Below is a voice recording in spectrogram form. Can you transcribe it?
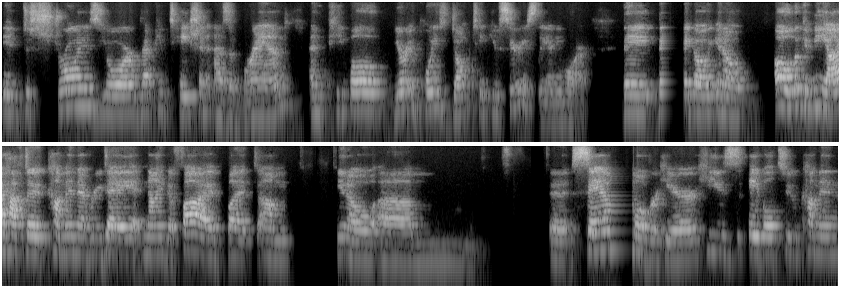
it destroys your reputation as a brand. And people your employees don't take you seriously anymore. They they, they go you know oh look at me. I have to come in every day at nine to five. But um you know um uh, Sam over here, he's able to come in,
